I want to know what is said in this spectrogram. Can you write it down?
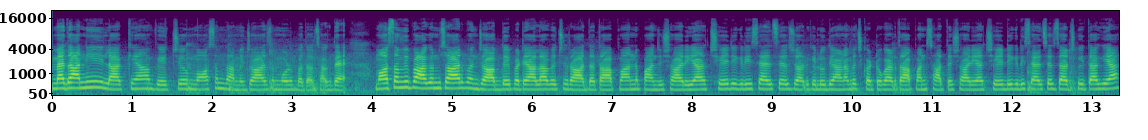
ਮੈਦਾਨੀ ਇਲਾਕਿਆਂ ਵਿੱਚ ਮੌਸਮ ਦਾ ਮਿਜਾਜ਼ ਮੁੜ ਬਦਲ ਸਕਦਾ ਹੈ। ਮੌਸਮ ਵਿਭਾਗ ਅਨੁਸਾਰ ਪੰਜਾਬ ਦੇ ਪਟਿਆਲਾ ਵਿੱਚ ਰਾਤ ਦਾ ਤਾਪਮਾਨ 5.6 ਡਿਗਰੀ ਸੈਲਸੀਅਸ, ਜਦਕਿ ਲੁਧਿਆਣਾ ਵਿੱਚ ਘੱਟੋ-ਘੱਟ ਤਾਪਮਾਨ 7.6 ਡਿਗਰੀ ਸੈਲਸੀਅਸ ਦਰਜ ਕੀਤਾ ਗਿਆ।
